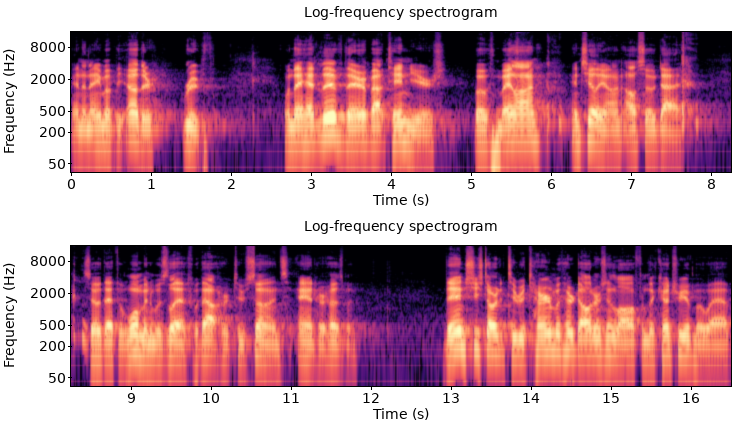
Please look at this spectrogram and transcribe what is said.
and the name of the other, Ruth. When they had lived there about ten years, both Mahlon and Chilion also died, so that the woman was left without her two sons and her husband. Then she started to return with her daughters in law from the country of Moab,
